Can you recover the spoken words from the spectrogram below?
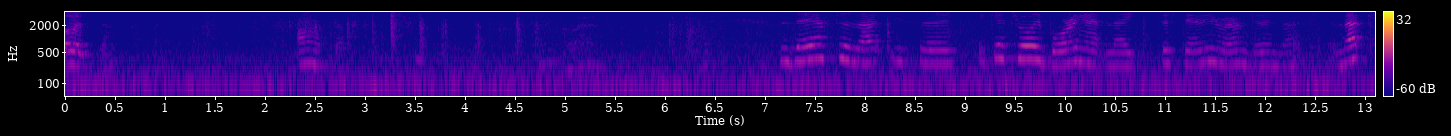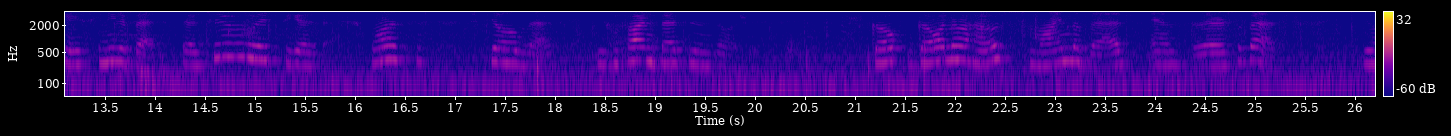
oh, it's done. Almost done. The day after that, you say, it gets really boring at night, just standing around doing nothing. In that case, you need a bed. There are two ways to get a bed. One is to steal a bed. You can find beds in villages. Go go in a house, mine the bed, and there's a bed. You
